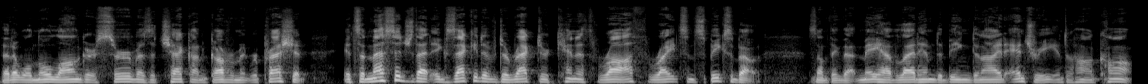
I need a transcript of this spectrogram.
that it will no longer serve as a check on government repression. It's a message that Executive Director Kenneth Roth writes and speaks about, something that may have led him to being denied entry into Hong Kong.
